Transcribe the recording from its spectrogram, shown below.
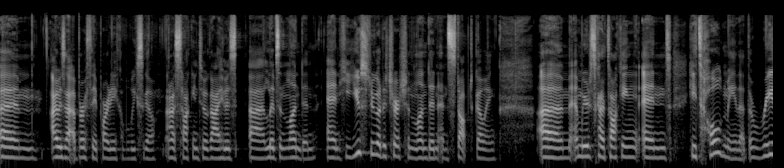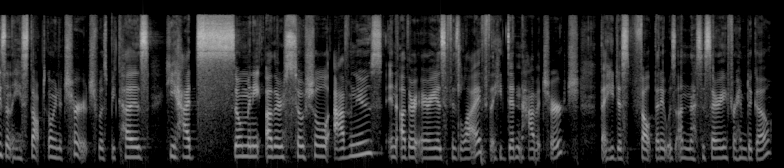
um, I was at a birthday party a couple weeks ago. I was talking to a guy who uh, lives in London, and he used to go to church in London and stopped going. Um, and we were just kind of talking, and he told me that the reason that he stopped going to church was because he had so many other social avenues in other areas of his life that he didn't have at church, that he just felt that it was unnecessary for him to go.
